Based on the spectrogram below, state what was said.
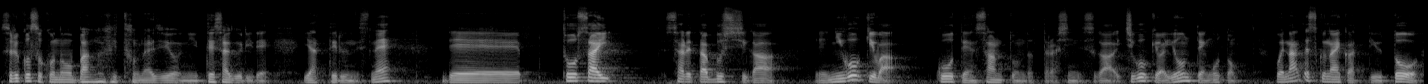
それこそこの番組と同じように手探りでやってるんですね。で搭載された物資が2号機は5.3トンだったらしいんですが1号機は4.5トン。これなんで少ないかっていうと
